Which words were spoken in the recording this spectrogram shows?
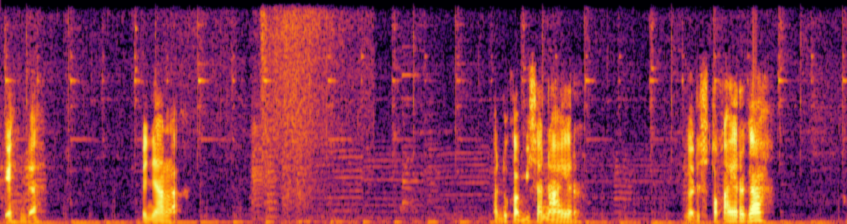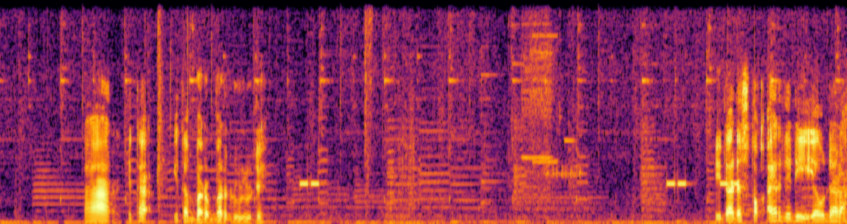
Oke, udah. Udah nyala. Aduh, kehabisan air. Nggak ada stok air kah? Ntar, kita kita barbar dulu deh. Tidak ada stok air jadi ya udahlah.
